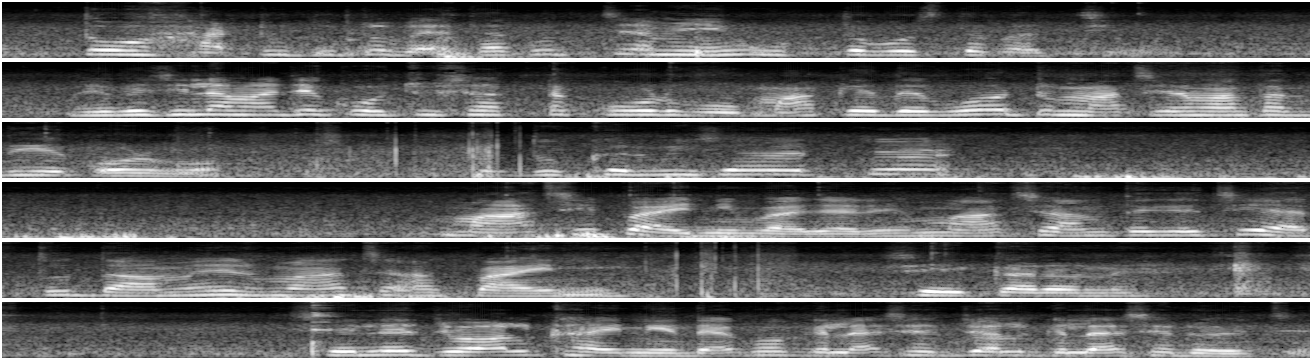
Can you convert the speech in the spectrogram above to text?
এত হাঁটু দুটো ব্যথা করছে, আমি উঠতে বসতে পারছি না। ভেবেছিলাম আজকে কচু শাকটা করব, মাকে দেবো, একটু মাছের মাথা দিয়ে করব। তো দুঃখের বিষয় হচ্ছে মাছই পাইনি বাজারে। মাছ আনতে গেছি, এত দামের মাছ আর পাইনি সেই কারণে। ছেলে জল খায়নি, দেখো গ্লাসের জল গ্লাসে রয়েছে।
